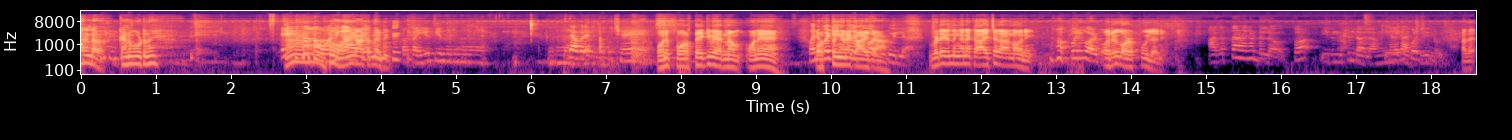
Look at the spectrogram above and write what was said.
ആരണ്ടോ? കണ്ണു പൂട്ടുന്നേ? ആ ഓൻ കാട്ടുന്നുണ്ട് ഇപ്പൊ കയ്യെത്തി എന്നിട്ട് ഇങ്ങനെ ഓന് പുറത്തേക്ക് വരണം. ഓനെ പുറത്തിങ്ങനെ പുറത്ത് ഇങ്ങനെ ഇവിടെ കാഴ്ച. ഇവിടെ ഇരുന്ന് ഇങ്ങനെ കാഴ്ച കാണണം ഓന്. ഒരു കുഴപ്പം ഒരു കുഴപ്പമില്ല ഓന്. അതെ.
